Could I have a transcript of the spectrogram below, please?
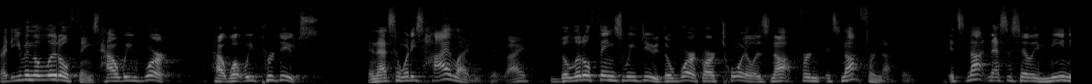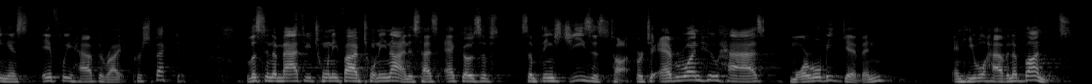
right? Even the little things, how we work, how, what we produce. And that's what He's highlighting here, right? The little things we do, the work, our toil is not for, it's not for nothing. It's not necessarily meaningless if we have the right perspective. Listen to Matthew 25, 29. This has echoes of some things Jesus taught. For to everyone who has, more will be given, and he will have an abundance.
